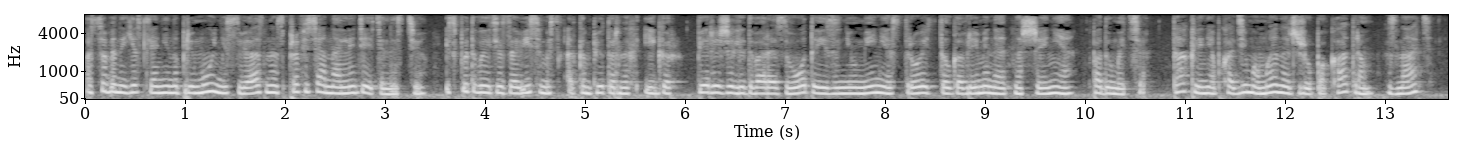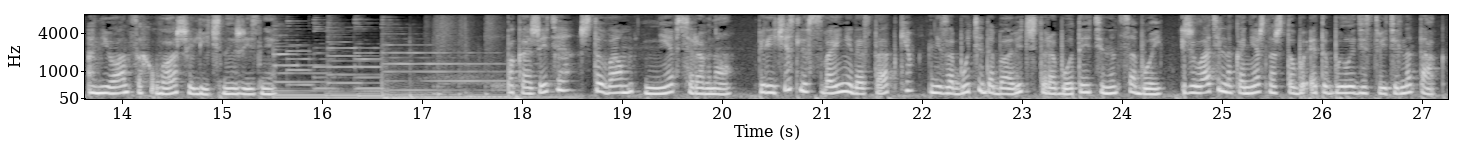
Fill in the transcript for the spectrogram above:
особенно если они напрямую не связаны с профессиональной деятельностью. Испытываете зависимость от компьютерных игр, пережили два развода из-за неумения строить долговременные отношения. Подумайте, так ли необходимо менеджеру по кадрам знать о нюансах вашей личной жизни? Покажите, что вам не все равно. Перечислив свои недостатки, не забудьте добавить, что работаете над собой. Желательно, конечно, чтобы это было действительно так.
